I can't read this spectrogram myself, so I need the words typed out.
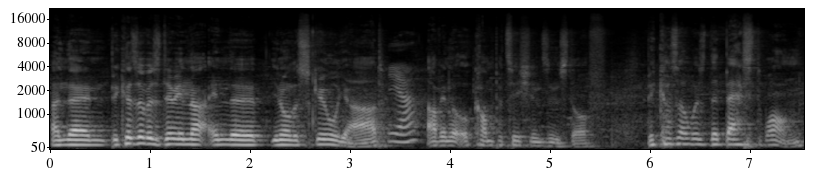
And then because I was doing that in the you know the schoolyard, Yeah. having little competitions and stuff, because I was the best one,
